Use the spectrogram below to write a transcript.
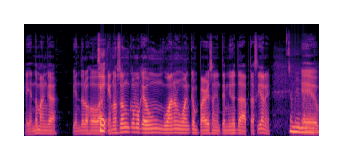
leyendo manga, viendo los OVA, Sí. que no son como que un one-on-one comparison en términos de adaptaciones. No eh,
